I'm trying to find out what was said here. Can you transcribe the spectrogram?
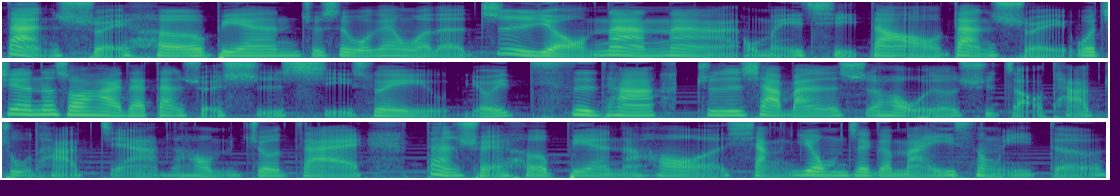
淡水河边，就是我跟我的挚友娜娜，我们一起到淡水。我记得那时候他还在淡水实习，所以有一次他就是下班的时候，我就去找他住他家，然后。就在淡水河边，然后享用这个买一送一的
